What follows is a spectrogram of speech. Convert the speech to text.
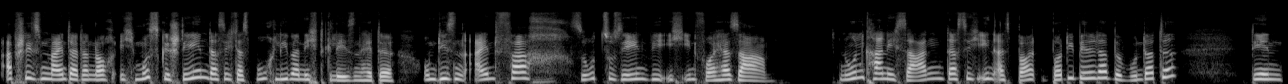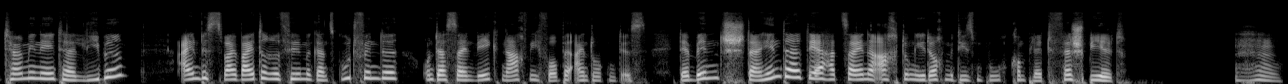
Abschließend meint er dann noch, ich muss gestehen, dass ich das Buch lieber nicht gelesen hätte, um diesen einfach so zu sehen, wie ich ihn vorher sah. Nun kann ich sagen, dass ich ihn als Bodybuilder bewunderte, den Terminator liebe, ein bis zwei weitere Filme ganz gut finde und dass sein Weg nach wie vor beeindruckend ist. Der Mensch dahinter, der hat seine Achtung jedoch mit diesem Buch komplett verspielt. Mhm.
